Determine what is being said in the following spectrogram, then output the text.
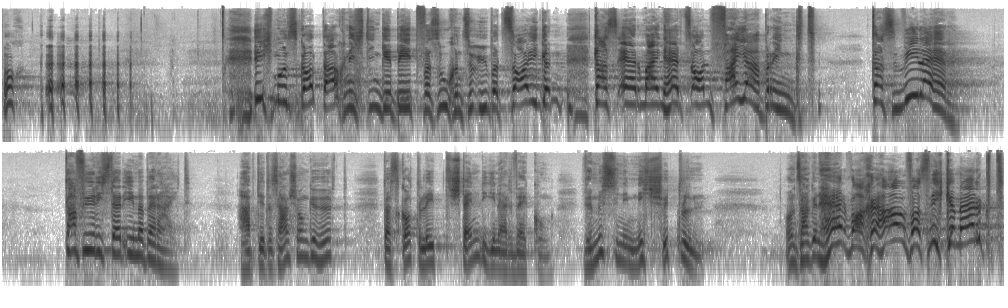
Doch. Ich muss Gott auch nicht im Gebet versuchen zu überzeugen, dass er mein Herz on fire bringt. Das will er. Dafür ist er immer bereit. Habt ihr das auch schon gehört? Dass Gott lebt ständig in Erweckung. Wir müssen ihn nicht schütteln und sagen, Herr, wache auf, hast nicht gemerkt?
